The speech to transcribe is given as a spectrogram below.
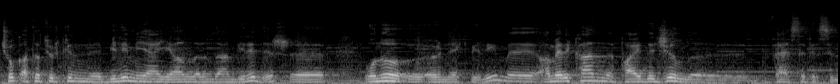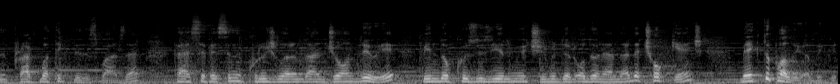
çok Atatürk'ün bilinmeyen yanlarından biridir. E, onu e, örnek vereyim. Amerikan faydacıl felsefesinin, pragmatik deriz bazen, felsefesinin kurucularından John Dewey 1923-24 o dönemlerde çok genç mektup alıyor bir gün.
